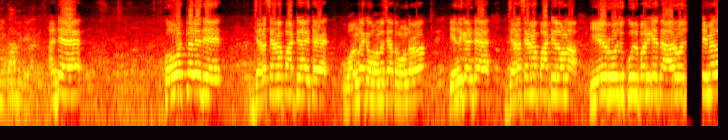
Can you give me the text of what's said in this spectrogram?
మీ కామెంట్ ఏంటి? అంటే కోవట్లు అనేది జనసేన పార్టీలో అయితే వందకి వంద శాతం ఉండరు. ఎందుకంటే జనసేన పార్టీలో ఉన్న ఏ రోజు కూలి పనికైతే ఆ రోజు మీద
